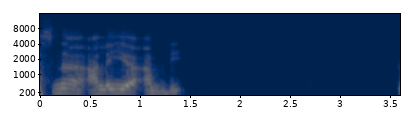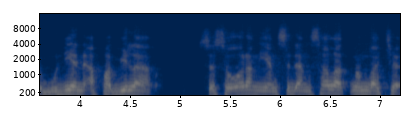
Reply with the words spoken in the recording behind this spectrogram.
Asna alayya abdi. Kemudian apabila seseorang yang sedang salat membaca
